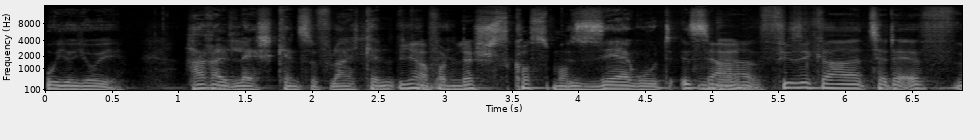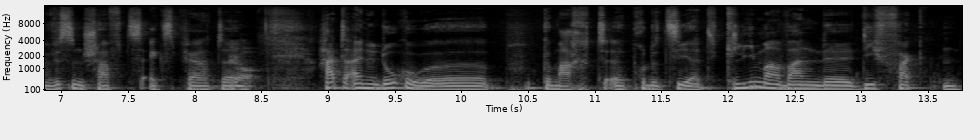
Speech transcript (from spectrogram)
Uiuiui. Harald Lesch kennst du vielleicht. Kennt, Ja, von Lesch's Kosmos. Sehr gut. Ist ja Ne? Physiker, ZDF-Wissenschaftsexperte. Ja. Hat eine Doku äh, gemacht, äh, produziert. Klimawandel, die Fakten.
